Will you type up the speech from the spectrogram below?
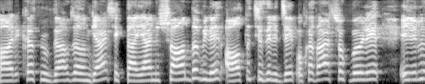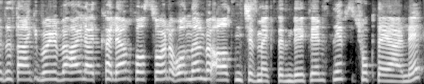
Harikasınız Gamze Hanım gerçekten yani şu anda bile altı çizilecek o kadar çok böyle elimizde sanki böyle bir highlight kalem fosforla onların böyle altını çizmek istedim. Dediklerinizin hepsi çok değerli.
